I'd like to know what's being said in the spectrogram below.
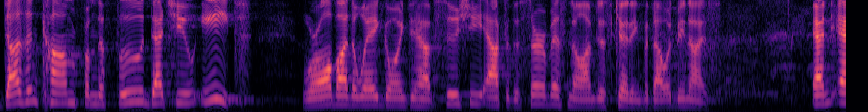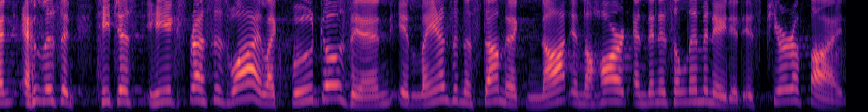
doesn't come from the food that you eat. We're all, by the way, going to have sushi after the service. No, I'm just kidding, but that would be nice. And, and, and listen, he just, he expresses why. Like food goes in, it lands in the stomach, not in the heart, and then it's eliminated, it's purified.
